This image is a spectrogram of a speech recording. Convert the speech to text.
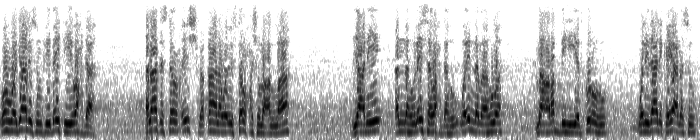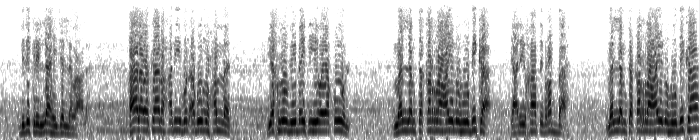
وهو جالس في بيته وحده. ألا تستوحش؟ فقال ويستوحش مع الله يعني أنه ليس وحده وإنما هو مع ربه يذكره ولذلك يأنس بذكر الله جل وعلا. قال وكان حبيب أبو محمد يخلو في بيته ويقول من لم تقر عينه بك يعني يخاطب ربه من لم تقر عينه بك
